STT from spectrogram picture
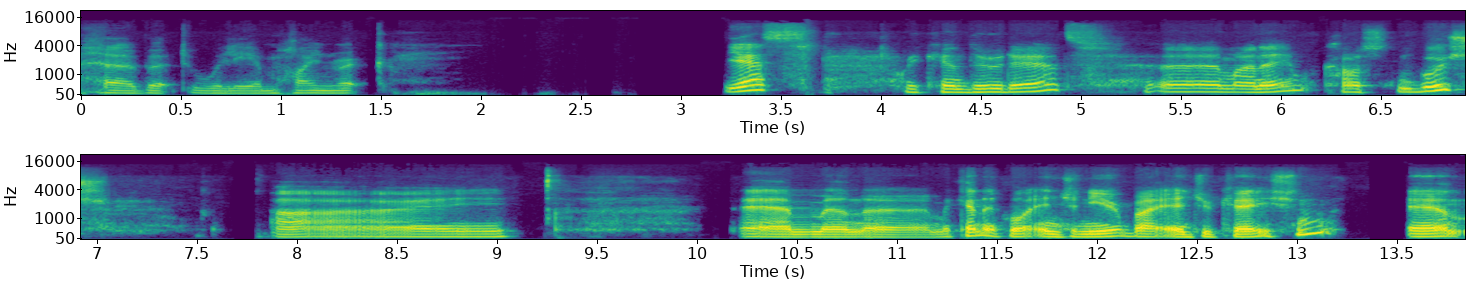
Herbert William Heinrich? Yes, we can do that. Uh, my name, Carsten Busch. I am a uh, mechanical engineer by education, and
